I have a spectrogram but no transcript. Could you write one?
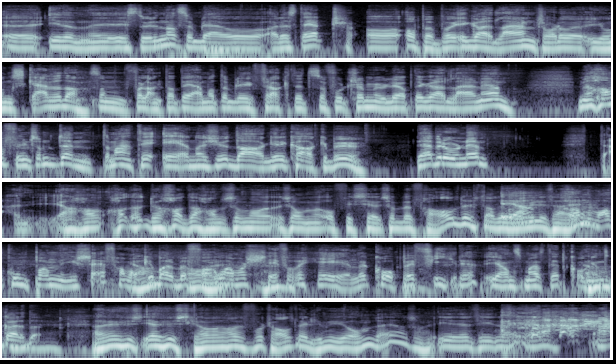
uh, i denne historien da, så ble jeg jo arrestert. Og oppe på, i gardeleiren så var det jo Jon Skau da, som forlangte at jeg måtte bli fraktet så fort som mulig opp til gardeleiren igjen. Men han fyren som dømte meg til 21 dager kakebu, det er broren din. Ja, han, han, du hadde ham som, som offiser, som befal, du, da du Ja, var i militæret? han var kompanisjef. Han var Ja, ikke bare han var befal, han var sjef over hele KP4 i Hans Majestet Kongens Garde. Ja, jeg, husker, jeg husker han har fortalt veldig mye om det, altså, i den tiden. Ja, ja.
